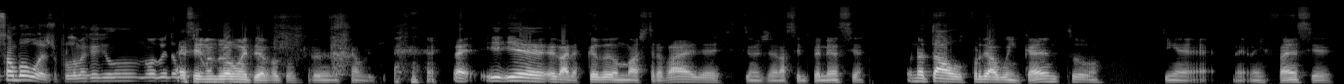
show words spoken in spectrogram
são boas, o problema é que aquilo não aguenta É muito. assim, não durou muito tempo. Bem, e, e agora, cada um de nós trabalha, temos a nossa independência. O Natal perdeu algum encanto? Tinha na, na infância,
